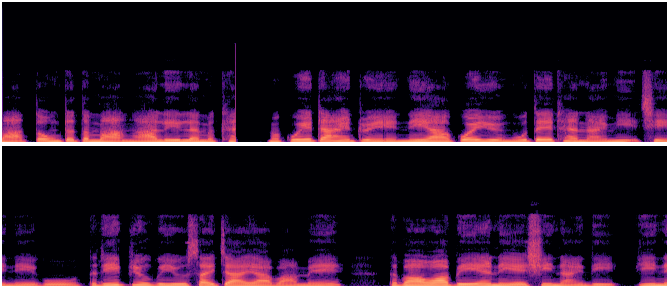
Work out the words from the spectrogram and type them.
မှ3တသမ5လေးလက်မခန့် မကွေးတိုင်းအတွင်းနေရာကွက်၍မိုးသေးထန်နိုင်မည့်အခြေအနေကိုသတိပြုဂရုစိုက်ကြရပါမယ်။တဘာဝဘေးအန္တရာယ်ရှိနိုင်သည့်ပြည်내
